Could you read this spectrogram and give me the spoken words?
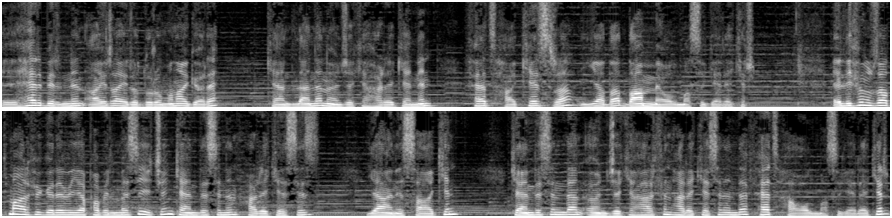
e, her birinin ayrı ayrı durumuna göre kendilerinden önceki harekenin fetha, kesra ya da damme olması gerekir. Elif'in uzatma harfi görevi yapabilmesi için kendisinin hareketsiz yani sakin, kendisinden önceki harfin harekesinin de fetha olması gerekir.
